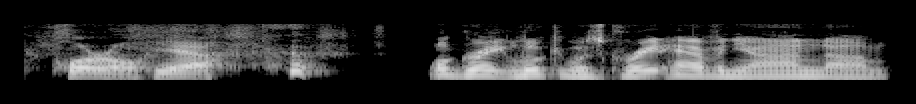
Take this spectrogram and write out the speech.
Plural, yeah. Well, great, Luke. It was great having you on. Um,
